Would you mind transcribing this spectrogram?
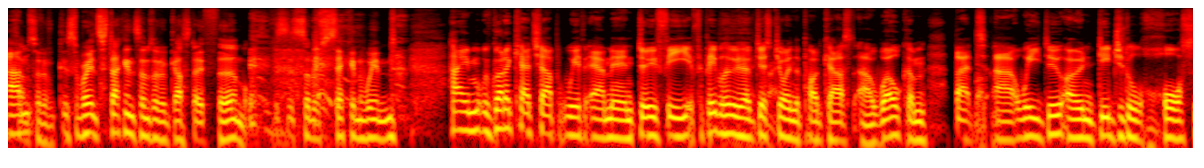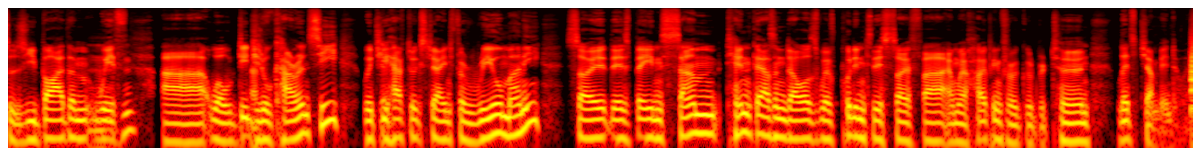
Some Um, sort of so we're stuck in some sort of gusto thermal. This is sort of second wind. Hey, we've got to catch up with our man Doofy. For people who have just joined the podcast, uh, welcome. But uh, we do own digital horses. You buy them with, uh, well, digital currency, which you have to exchange for real money. So there's been some $10,000 we've put into this so far, and we're hoping for a good return. Let's jump into it.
